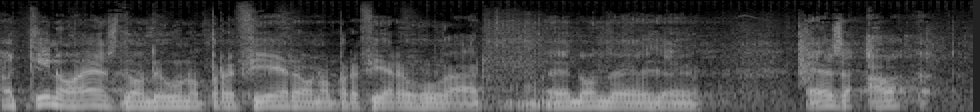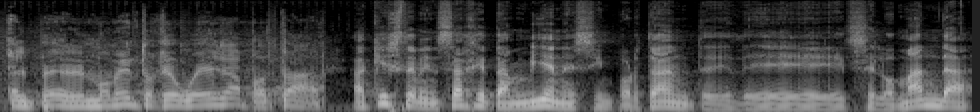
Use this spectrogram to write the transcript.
Aquí no es donde uno prefiere o no prefiere jugar, es donde eh, es el, momento que juega aportar. Aquí este mensaje también es importante, de, se lo manda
